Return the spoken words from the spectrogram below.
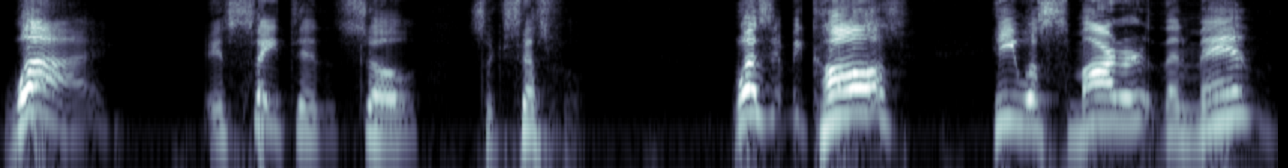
Why is Satan so successful? Was it because he was smarter than man?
